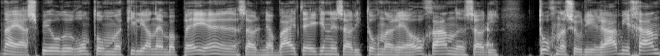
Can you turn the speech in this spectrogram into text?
nou ja, speelde rondom Kylian Mbappé. Hè. Zou hij nou bijtekenen? Zou hij toch naar Real gaan? Zou Ja. hij toch naar Saudi-Arabië gaan?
